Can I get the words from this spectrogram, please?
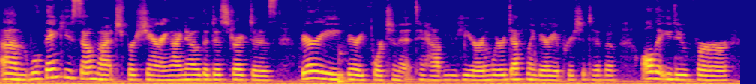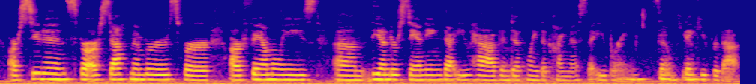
Um, well, thank you so much for sharing. I know the district is very, very fortunate to have you here, and we're definitely very appreciative of all that you do for our students, for our staff members, for our families, um, the understanding that you have, and definitely the kindness that you bring. So, Thank you. thank you for that.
